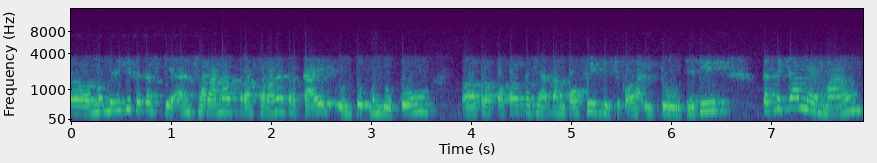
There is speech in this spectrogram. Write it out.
uh, memiliki ketersediaan sarana prasarana terkait untuk mendukung uh, protokol kesehatan covid di sekolah itu. Jadi ketika memang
